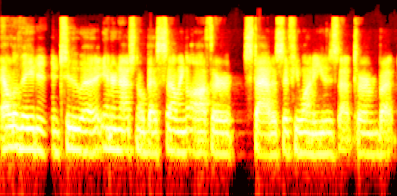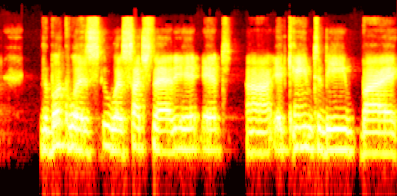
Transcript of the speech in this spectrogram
elevated to international best-selling author status, if you want to use that term. But the book was was such that it it uh, it came to be by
